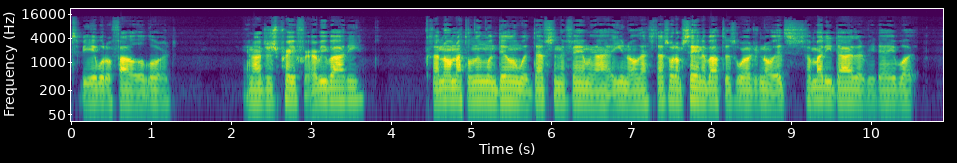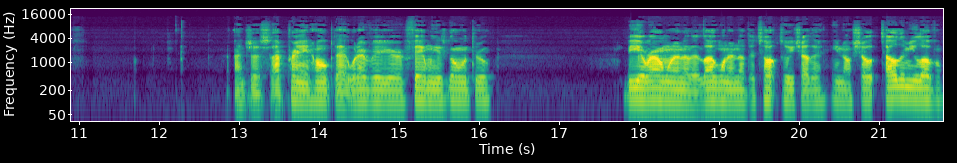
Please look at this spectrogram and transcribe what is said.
to be able to follow the Lord. And I just pray for everybody, because I know I'm not the only one dealing with deaths in the family. I, you know, that's that's what I'm saying about this world. You know, it's somebody dies every day, but I just I pray and hope that whatever your family is going through, be around one another, love one another, talk to each other. You know, show tell them you love them,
